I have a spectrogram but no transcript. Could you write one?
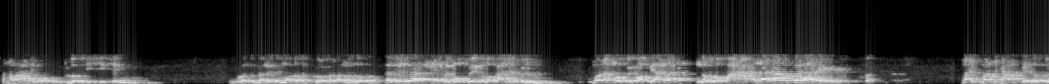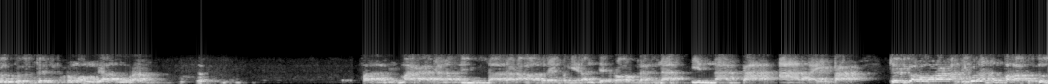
Seneng aneh kok, dulu sisi sing Waktu kali ke mau sego, orang ngeluh. Nah, itu juga ini mobil ngeluh kanyet belum. Mau nak ngopi kopi hangat ngeluh panas, ada apa hari? Nah iman penyakit tuh, tuh, tuh, rumah dia aturan. Paham Makanya Nabi Musa cara materi pangeran cek robbana innaka ataita. Jadi kalau orang ahli Quran itu paham betul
